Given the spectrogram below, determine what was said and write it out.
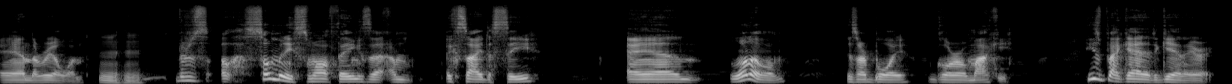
and the real one hmm there's uh, so many small things that I'm excited to see, and one of them is our boy Goro Maki. He's back at it again, Eric.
